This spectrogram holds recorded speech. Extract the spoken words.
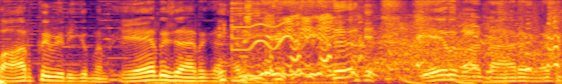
പാർത്തി വിരിക്കുന്നുണ്ട്. ഏത് ഷാനുക്ക ഏത് പാട്ട്? ആരോ പാട്ട്?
